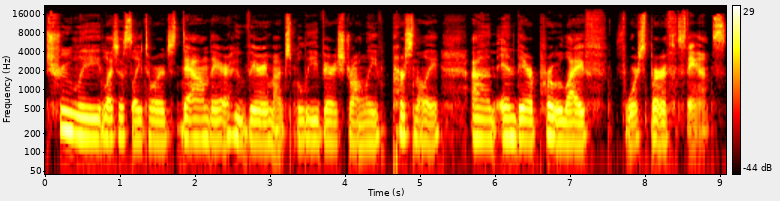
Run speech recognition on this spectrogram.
truly legislators down there who very much believe very strongly, personally, um, in their pro-life forced birth stance.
